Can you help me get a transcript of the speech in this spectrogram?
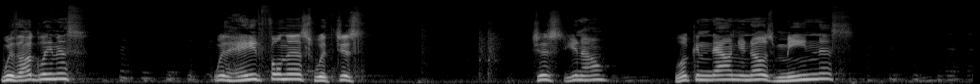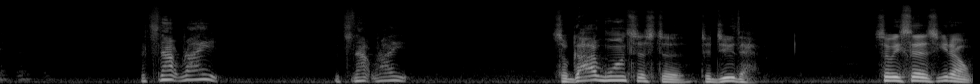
with ugliness? with hatefulness, with just, just, you know, looking down your nose, meanness? It's not right. It's not right. So God wants us to, to do that. So he says, you know,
